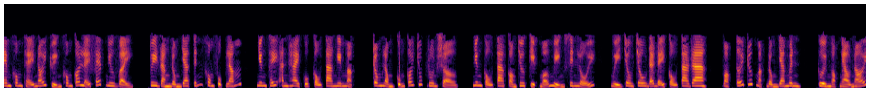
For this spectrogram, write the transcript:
em không thể nói chuyện không có lễ phép như vậy, tuy rằng đồng gia tính không phục lắm, nhưng thấy anh hai của cậu ta nghiêm mặt, trong lòng cũng có chút run sợ, nhưng cậu ta còn chưa kịp mở miệng xin lỗi, Ngụy Châu Châu đã đẩy cậu ta ra, vọt tới trước mặt đồng gia Minh, cười ngọt ngào nói,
